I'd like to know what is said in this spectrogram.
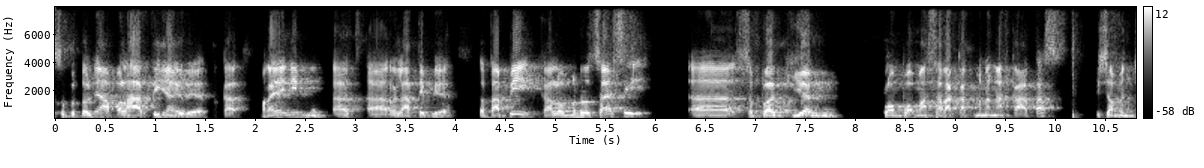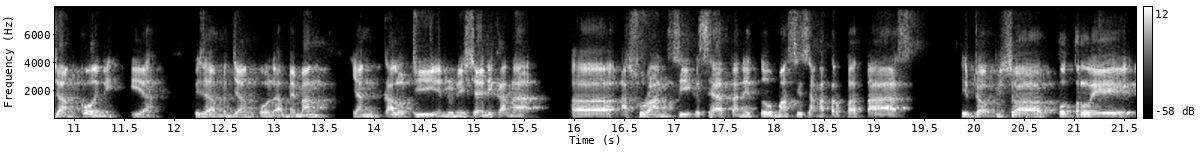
sebetulnya apalah artinya gitu ya. Makanya ini uh, uh, relatif ya. Tetapi kalau menurut saya sih uh, sebagian kelompok masyarakat menengah ke atas bisa menjangkau ini, iya, bisa menjangkau lah. Memang yang kalau di Indonesia ini karena asuransi kesehatan itu masih sangat terbatas, tidak bisa totally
